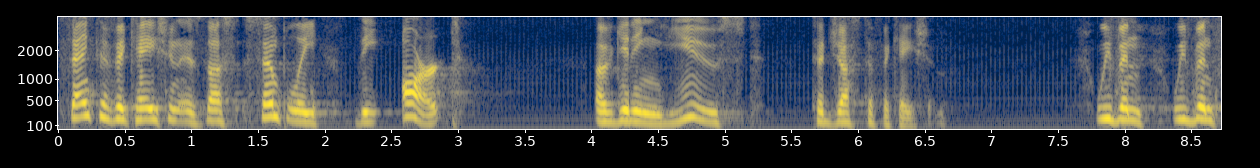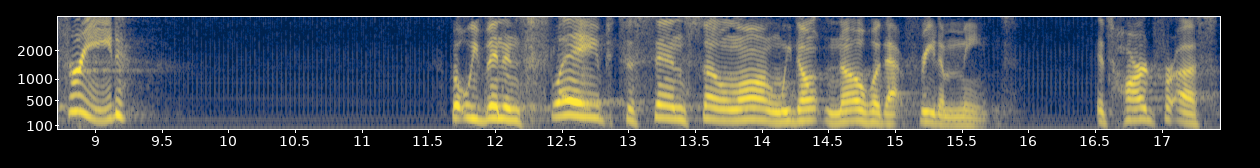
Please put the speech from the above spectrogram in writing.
Sanctification is thus simply the art of getting used to justification. We've been, we've been freed but we've been enslaved to sin so long, we don't know what that freedom means. It's hard for us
